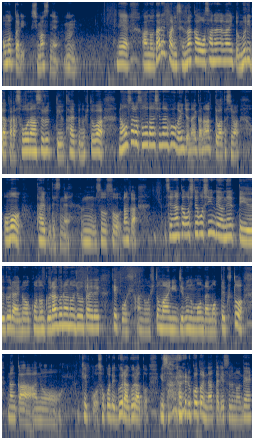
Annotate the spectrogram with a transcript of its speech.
思ったりしますね。うんであの誰かに背中を押さないと無理だから相談するっていうタイプの人はなおさら相談しない方がいいんじゃないかなって私は思うタイプですね。うんそうそう。なんか背中を押してほしいんだよねっていうぐらいのこのグラグラの状態で結構あの人前に自分の問題持っていくとなんかあの結構そこでグラグラと揺さぶられることになったりするので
